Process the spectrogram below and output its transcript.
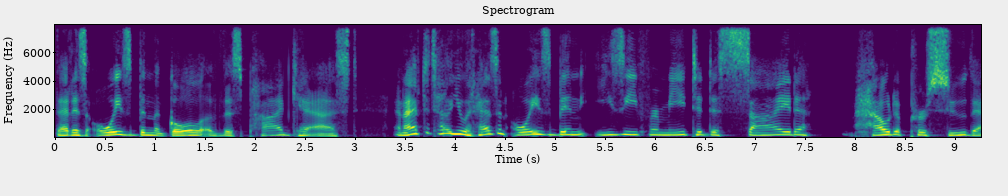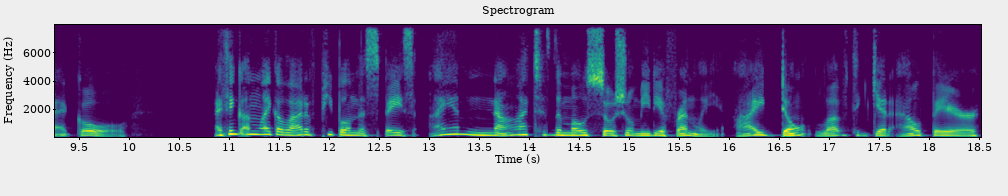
That has always been the goal of this podcast. And I have to tell you, it hasn't always been easy for me to decide how to pursue that goal. I think, unlike a lot of people in this space, I am not the most social media friendly. I don't love to get out there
